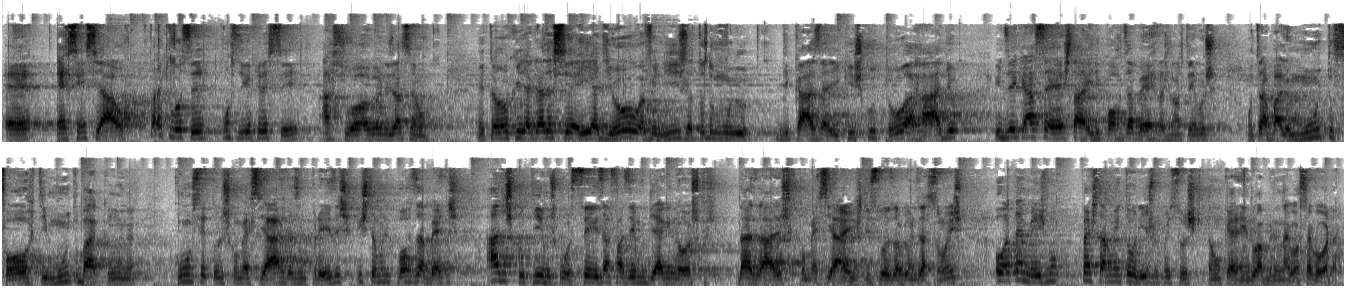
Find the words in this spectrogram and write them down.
é essencial para que você consiga crescer a sua organização. Então eu queria agradecer aí a Diogo, a Vinícius, a todo mundo de casa aí que escutou a rádio e dizer que a ACE está aí de portas abertas. Nós temos um trabalho muito forte, muito bacana com os setores comerciais das empresas. Estamos de portas abertas a discutirmos com vocês, a fazermos diagnósticos das áreas comerciais de suas organizações ou até mesmo prestar mentorias para pessoas que estão querendo abrir um negócio agora.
